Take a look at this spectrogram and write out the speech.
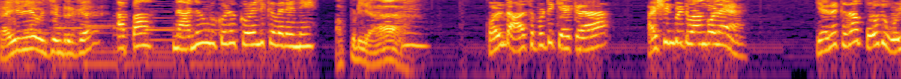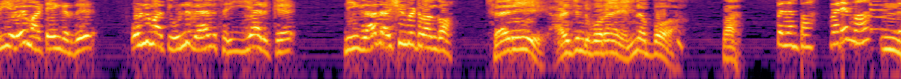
கையிலேயே வச்சுட்டு இருக்க அப்பா நானும் உங்க கூட கோயிலுக்கு வரேனே. அப்படியா? குழந்தை ஆசைப்பட்டு கேக்குறா அஷின் போயிட்டு வாங்கோளே. எனக்கு தான் போது ஒழியவே மாட்டேங்கிறது. ஒண்ணு மாத்தி ஒண்ணு வேலை சரியா இருக்கு. நீங்களாவது அஷின் போயிட்டு வாங்கோ. சரி அழைச்சிட்டு போறேன். என்ன இப்போ வா. இப்பதான்ப்பா வரேம்மா. ம்.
